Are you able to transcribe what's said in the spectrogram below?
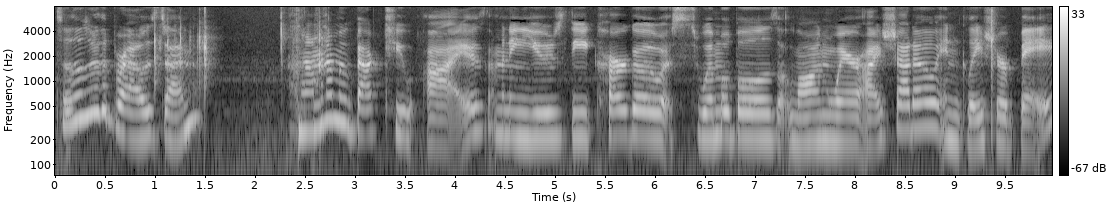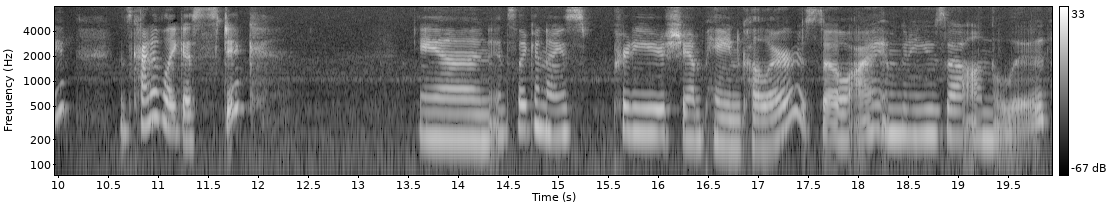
so those are the brows done. Now I'm going to move back to eyes. I'm going to use the Cargo Swimmables Longwear Eyeshadow in Glacier Bay. It's kind of like a stick. And it's like a nice pretty champagne color. So I am going to use that on the lid.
